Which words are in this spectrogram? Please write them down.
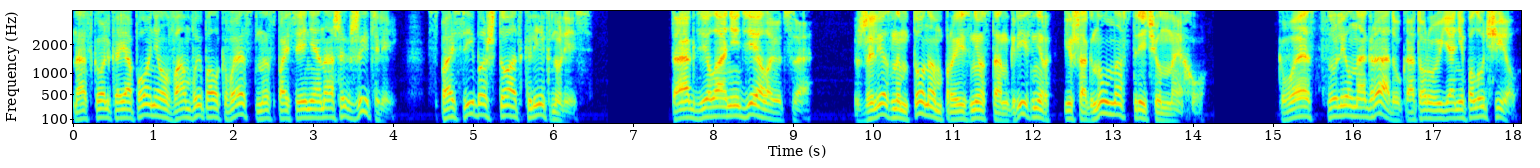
Насколько я понял, вам выпал квест на спасение наших жителей. Спасибо, что откликнулись. «Так дела не делаются», — железным тоном произнес Тангризнер и шагнул навстречу Неху. «Квест сулил награду, которую я не получил.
